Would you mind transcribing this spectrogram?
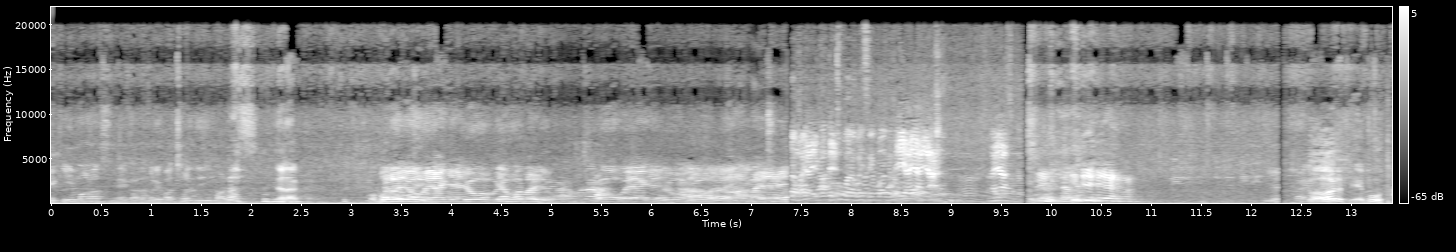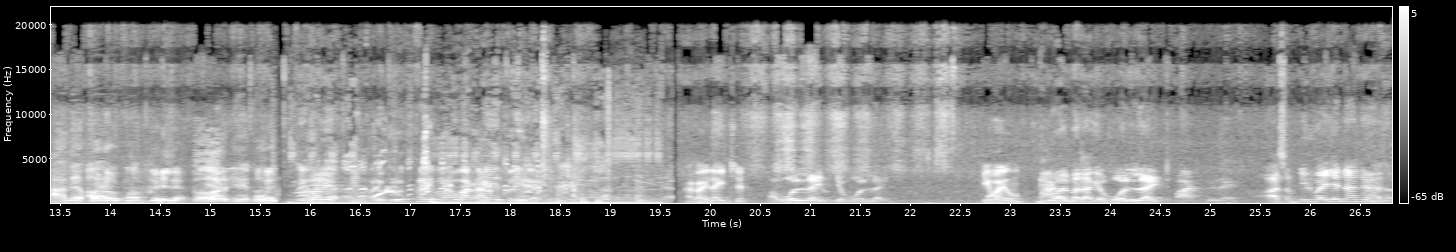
એક ઈ માણસ ને તમારી પાછળ જે ઈ માણસ જરાક જો? જોઈ લે. આ કઈ લાઈટ છે? આ વોલ લાઈટ છે વોલ લાઈટ કેવાય હું? દિવાલમાં લાગે વોલ લાઈટ આ સમીરભાઈ છે ને આને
